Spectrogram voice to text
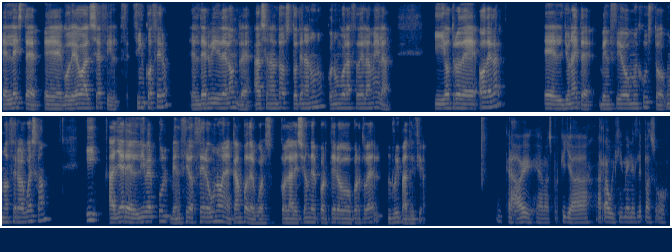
El Leicester eh, goleó al Sheffield 5-0. El Derby de Londres, Arsenal 2, Tottenham 1, con un golazo de la Mela y otro de Odegaard. El United venció muy justo 1-0 al West Ham. Y ayer el Liverpool venció 0-1 en el campo del Wolves, con la lesión del portero portugués Rui Patricio. Grave, además porque ya a Raúl Jiménez le pasó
